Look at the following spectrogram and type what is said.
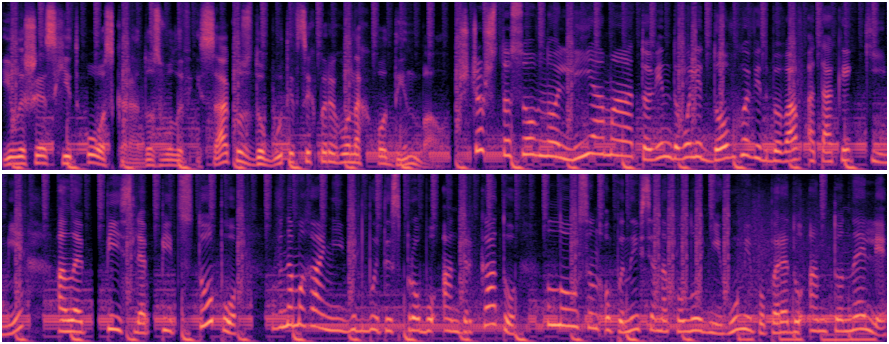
І лише схід Оскара дозволив Ісаку здобути в цих перегонах один бал. Що ж стосовно Ліама, то він доволі довго відбивав атаки Кімі, але після підстопу, в намаганні відбити спробу андеркату, Лоусон опинився на холодній гумі попереду Антонеллі,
